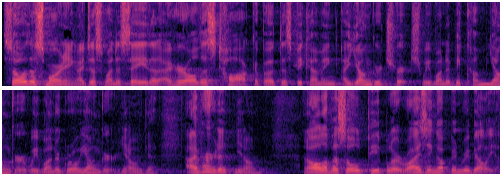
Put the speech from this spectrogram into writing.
So, this morning, I just want to say that I hear all this talk about this becoming a younger church. We want to become younger. We want to grow younger. You know, I've heard it, you know. And all of us old people are rising up in rebellion.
